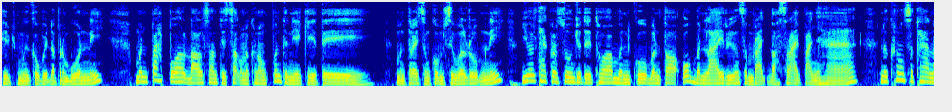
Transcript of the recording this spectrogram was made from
ភាពជំងឺ Covid-19 នេះមិនប៉ះពាល់ដល់សន្តិសុខនៅក្នុងពន្ធនាគារទេ មន្ត្រីសង្គមស៊ីវិលរូបនេះយល់ថាក្រសួងយុតិធម៌មិនគួរបន្តអូសបន្លាយរឿងសម្រាប់ដោះស្រាយបញ្ហានៅក្នុងស្ថាន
